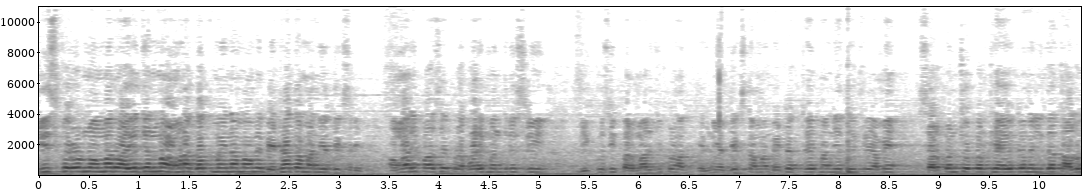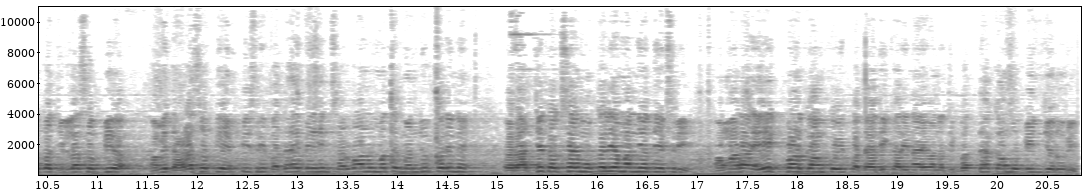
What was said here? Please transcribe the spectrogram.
ત્રીસ કરોડનું અમારું આયોજનમાં હમણાં ગત મહિનામાં અમે બેઠા હતા માન્ય અધ્યક્ષશ્રી. અમારી પાસે પ્રભારી મંત્રી શ્રી ભીખુસિંહ પરમારજી પણ એમની અધ્યક્ષતામાં બેઠક થઈ માન્ય અધ્યક્ષશ્રી. અમે સરપંચો પરથી આયોજનને લીધા. તાલુકા જિલ્લા સભ્ય, અમે ધારાસભ્ય, એમપી શ્રી, બધાએ બેહીન સર્વાનુમતે મંજૂર કરીને રાજ્ય કક્ષાએ મોકલ્યા માન્ય અધ્યક્ષશ્રી. અમારા એક પણ કામ કોઈ પદાધિકારીના આવ્યા નથી. બધા કામો બિનજરૂરી.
